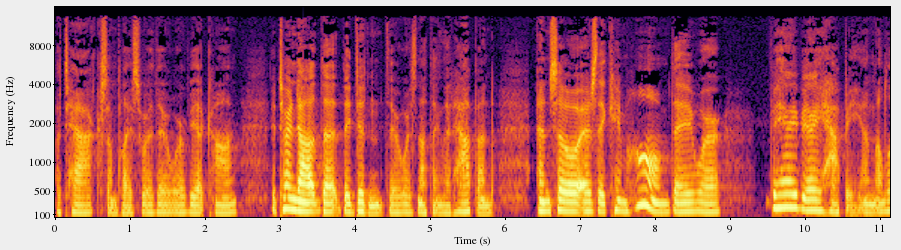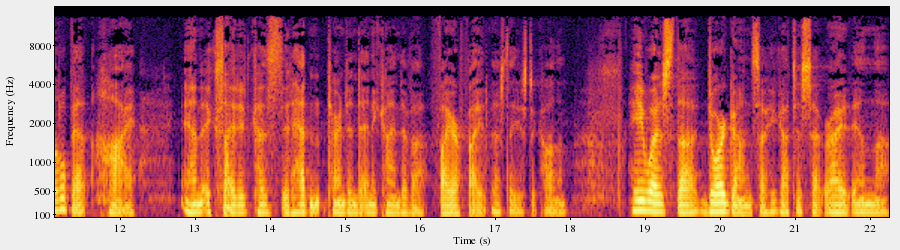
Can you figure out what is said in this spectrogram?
attack someplace where there were Viet Cong. It turned out that they didn't. There was nothing that happened. And so as they came home, they were very, very happy and a little bit high and excited because it hadn't turned into any kind of a firefight, as they used to call them. He was the door gun, so he got to sit right in the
